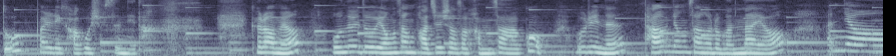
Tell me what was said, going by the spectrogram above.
또 빨리 가고 싶습니다. 그러면 오늘도 영상 봐주셔서 감사하고 우리는 다음 영상으로 만나요. 안녕!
